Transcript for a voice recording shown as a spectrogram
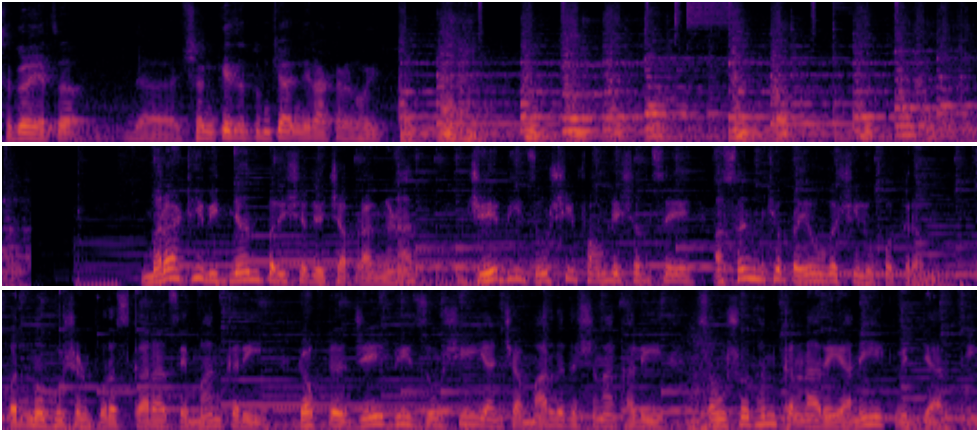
सगळं याचं शंकेचं तुमच्या निराकरण होईल. मराठी विज्ञान परिषदेच्या प्रांगणात जे बी जोशी फाउंडेशनचे असंख्य प्रयोगशील उपक्रम पद्मभूषण पुरस्काराचे मानकरी डॉक्टर जे बी जोशी यांच्या मार्गदर्शनाखाली संशोधन करणारे अनेक विद्यार्थी.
